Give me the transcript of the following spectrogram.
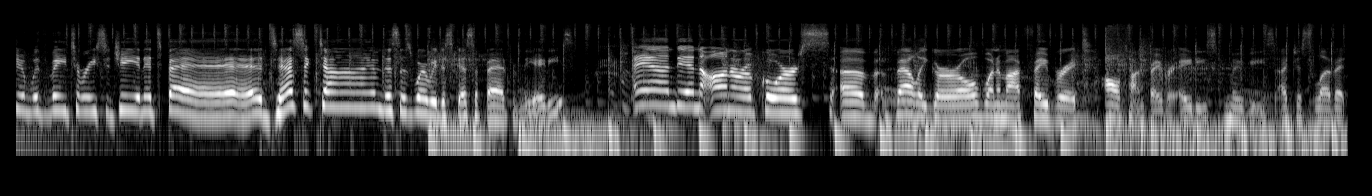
With me, Teresa G, and it's fantastic time. This is where we discuss a fad from the 80s. And in honor, of course, of Valley Girl, one of my favorite, all time favorite 80s movies. I just love it.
